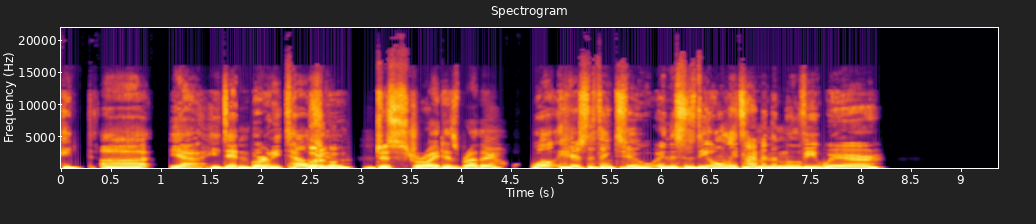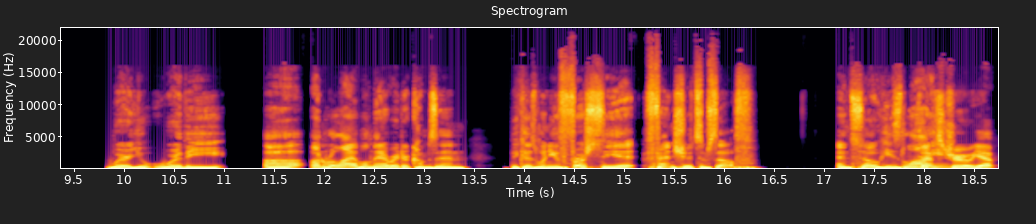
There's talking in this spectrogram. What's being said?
he uh yeah he didn't but Or when he tells you destroyed his brother. Well, here's the thing too, and this is the only time in the movie where where you where the uh unreliable narrator comes in because when you first see it, Fenton shoots himself. And so he's lying. That's true. Yep.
